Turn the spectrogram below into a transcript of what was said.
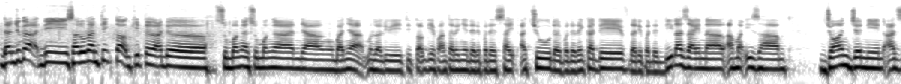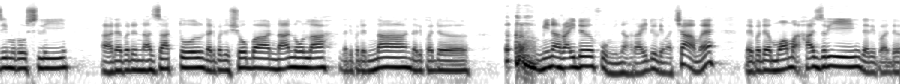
dan juga di saluran TikTok kita ada sumbangan-sumbangan yang banyak melalui TikTok Gift antaranya daripada Said Acu, daripada Reka Dave, daripada Dila Zainal, Ahmad Izham, John Janin, Azim Rosli, uh, daripada Nazatul, daripada Shoba, Nanolah, daripada Na, daripada Minah Rider, fu Minah Rider lain macam eh. Daripada Muhammad Hazri, daripada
